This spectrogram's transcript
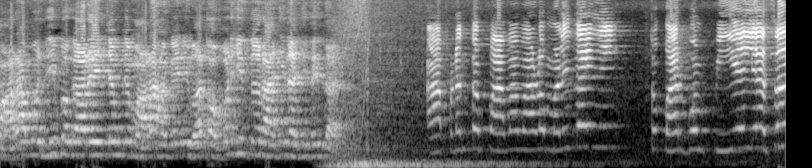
મારામાં નહીં બગાડે કેમ કે મારા હગાઈની વાત સાંભળજી તો રાજી રાજી થઈ જાય. આપણે તો પાવા વાળો મળી જાય નહીં. બાર ગોમ પીએ લેશે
